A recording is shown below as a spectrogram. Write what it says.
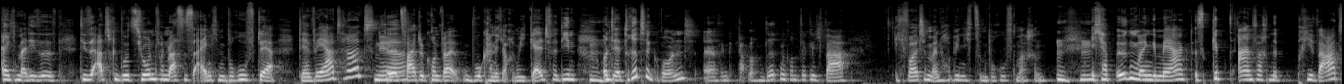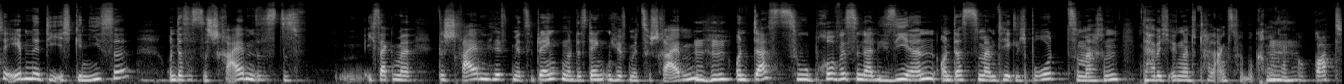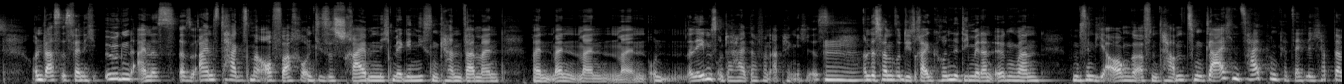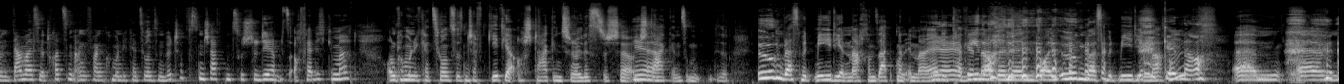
eigentlich mal diese, diese Attribution von was ist eigentlich ein Beruf, der, der Wert hat. Ja. Der zweite Grund war, wo kann ich auch irgendwie Geld verdienen. Mhm. Und der dritte Grund, äh, es gab noch einen dritten Grund wirklich, war, ich wollte mein Hobby nicht zum Beruf machen. Mhm. Ich habe irgendwann gemerkt, es gibt einfach eine private Ebene, die ich genieße. Und das ist das Schreiben, das ist das ich sage mal, das Schreiben hilft mir zu denken und das Denken hilft mir zu schreiben. Mhm. Und das zu professionalisieren und das zu meinem täglich Brot zu machen, da habe ich irgendwann total Angst vor bekommen. Mhm. oh Gott, und was ist, wenn ich irgendeines, also eines Tages mal aufwache und dieses Schreiben nicht mehr genießen kann, weil mein, mein, mein, mein, mein Lebensunterhalt davon abhängig ist. Mhm. Und das waren so die drei Gründe, die mir dann irgendwann ein bisschen die Augen geöffnet haben. Zum gleichen Zeitpunkt tatsächlich. Ich habe dann damals ja trotzdem angefangen, Kommunikations- und Wirtschaftswissenschaften zu studieren, habe das auch fertig gemacht. Und Kommunikationswissenschaft geht ja auch stark ins Journalistische und ja. Stark in so, so, irgendwas mit Medien machen, sagt man immer. Ja? Die Kavinerinnen genau. wollen irgendwas mit Medien machen. Genau. Ähm, ähm,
